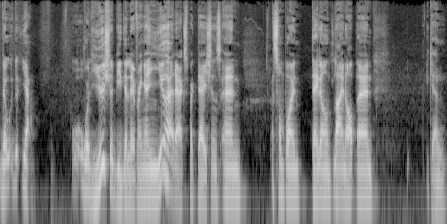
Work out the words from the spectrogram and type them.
the, the, yeah, what you should be delivering, and you had expectations, and at some point they don't line up, and you can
